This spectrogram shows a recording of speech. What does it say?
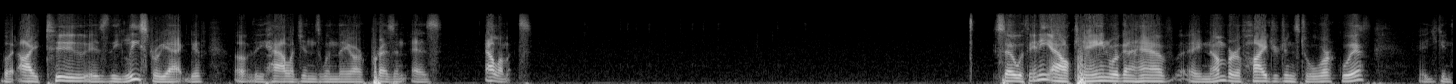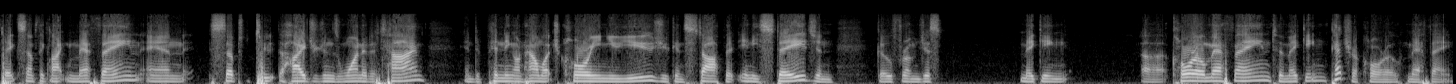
but I2 is the least reactive of the halogens when they are present as elements. So with any alkane, we're going to have a number of hydrogens to work with. Uh, you can take something like methane and substitute the hydrogens one at a time. And depending on how much chlorine you use, you can stop at any stage and go from just making uh, chloromethane to making tetrachloromethane.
